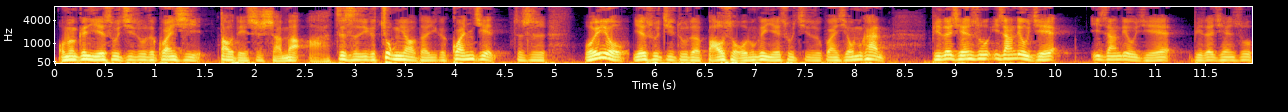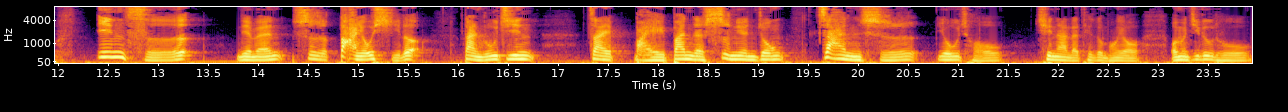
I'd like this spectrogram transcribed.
我们跟耶稣基督的关系到底是什么啊？这是一个重要的一个关键，这是唯有耶稣基督的保守，我们跟耶稣基督的关系。我们看彼得前书一章六节，一章六节，彼得前书，因此你们是大有喜乐，但如今在百般的试炼中暂时忧愁。亲爱的听众朋友，我们基督徒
